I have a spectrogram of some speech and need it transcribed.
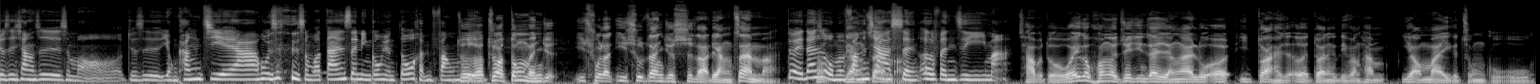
就是像是什么，就是永康街啊，或者是什么大安森林公园都很方便。坐到东门就一出来，一出站就是了，两站嘛。对，但是我们房价省二分之一嘛。差不多。我一个朋友最近在仁爱路二一段还是二段那个地方，他要卖一个中古屋，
